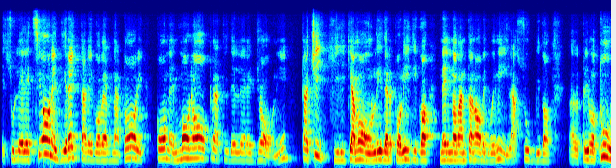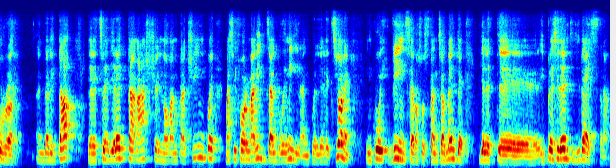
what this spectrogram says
e sull'elezione diretta dei governatori come monocrati delle regioni. Cacicchi li chiamò un leader politico nel 99-2000, subito al primo tour. In verità l'elezione diretta nasce il 95 ma si formalizza il 2000 in quell'elezione in cui vinsero sostanzialmente eh, i presidenti di destra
